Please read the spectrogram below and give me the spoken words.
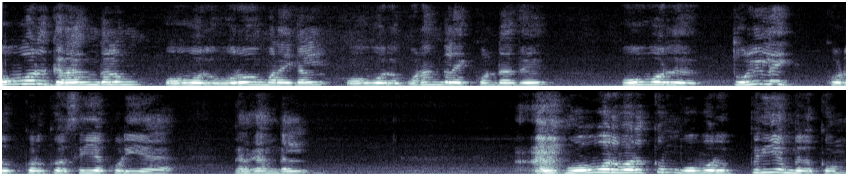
ஒவ்வொரு கிரகங்களும் ஒவ்வொரு உறவு முறைகள் ஒவ்வொரு குணங்களை கொண்டது ஒவ்வொரு தொழிலை கொடு கொடுக்க செய்யக்கூடிய கிரகங்கள் ஒவ்வொருவருக்கும் ஒவ்வொரு பிரியம் இருக்கும்.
